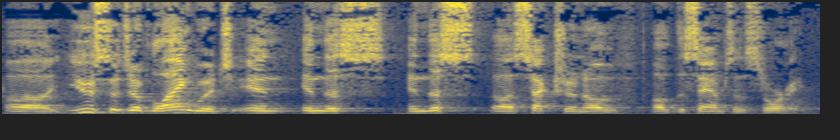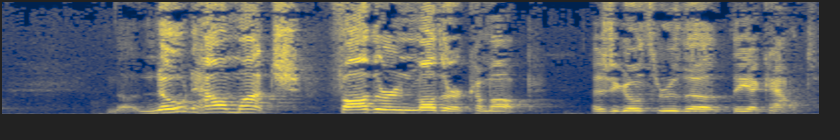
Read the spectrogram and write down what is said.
uh, usage of language in, in this, in this uh, section of, of the Samson story. Note how much father and mother come up as you go through the, the account.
